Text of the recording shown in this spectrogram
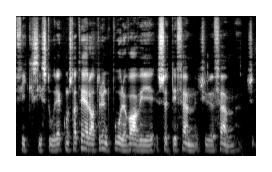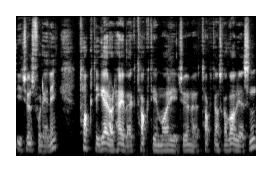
fikk siste ord. Jeg konstaterer at rundt bordet var vi 75-25 i kjønnsfordeling. Takk til Gerhard Heiberg, takk til Mari Kjøme, takk til Ansgar Gabrielsen.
